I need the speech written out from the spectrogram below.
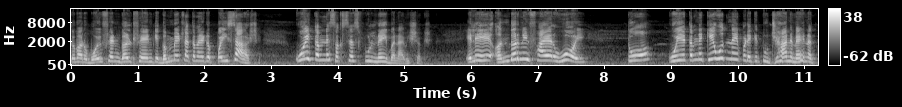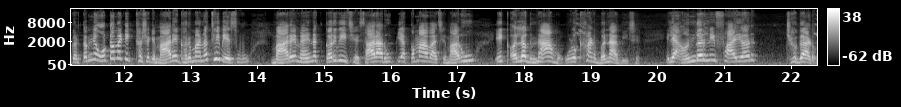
તમારો બોયફ્રેન્ડ ગર્લફ્રેન્ડ કે ગમે એટલા તમારી પૈસા હશે, કોઈ તમને સક્સેસફુલ નહીં બનાવી શકશે. એટલે એ અંદરની ફાયર હોય તો કોઈએ તમને કેવું જ નહીં પડે કે તું જાન મહેનત કર. તમને ઓટોમેટિક થશે કે મારે ઘરમાં નથી બેસવું, મારે મહેનત કરવી છે, સારા રૂપિયા કમાવા છે, મારું એક અલગ નામ, ઓળખાણ બનાવવી છે. એટલે અંદરની ફાયર જગાડો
